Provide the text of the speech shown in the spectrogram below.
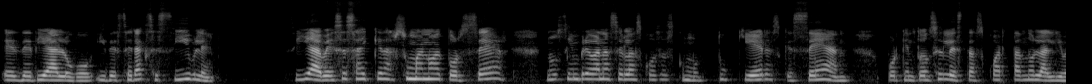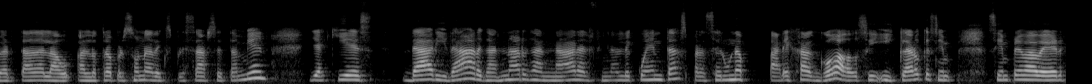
es de diálogo y de ser accesible. Sí, a veces hay que dar su mano a torcer, no siempre van a hacer las cosas como tú quieres que sean, porque entonces le estás coartando la libertad a la, a la otra persona de expresarse también. Y aquí es dar y dar, ganar, ganar al final de cuentas para ser una pareja goals. Y, y, claro que siempre, siempre va a haber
